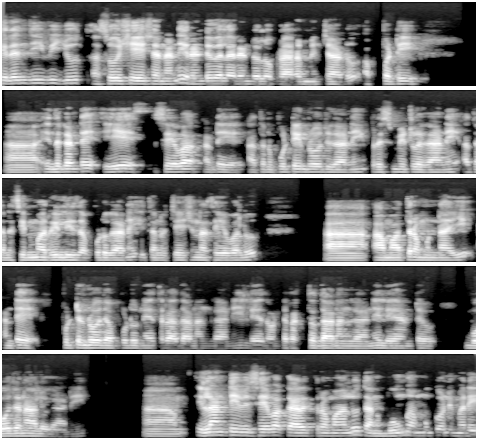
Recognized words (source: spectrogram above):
చిరంజీవి యూత్ అసోసియేషన్ అని రెండు వేల రెండులో ప్రారంభించాడు. అప్పటి ఎందుకంటే ఏ సేవ అంటే అతను పుట్టినరోజు కానీ ప్రెస్ మీట్లు కానీ అతని సినిమా రిలీజ్ అప్పుడు కానీ ఇతను చేసిన సేవలు ఆ, ఆ మాత్రం ఉన్నాయి. అంటే పుట్టినరోజు అప్పుడు నేత్రదానం కానీ లేదంటే రక్తదానం కానీ లేదంటే భోజనాలు కానీ ఇలాంటివి సేవా కార్యక్రమాలు తన భూమి అమ్ముకొని మరి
